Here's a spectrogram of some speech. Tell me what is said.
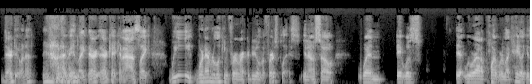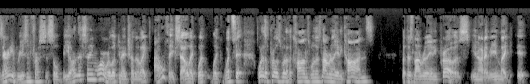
they're doing it. You know what I mean? Like they're they're kicking ass. Like we were never looking for a record deal in the first place, you know. So when it was, it, we were at a point where like, hey, like, is there any reason for us to still be on this anymore? we're looking at each other like, I don't think so. Like, what, like, what's it? What are the pros? What are the cons? Well, there's not really any cons, but there's not really any pros. You know what I mean? Like it,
